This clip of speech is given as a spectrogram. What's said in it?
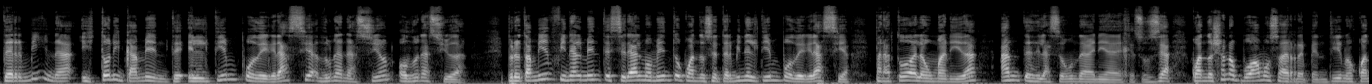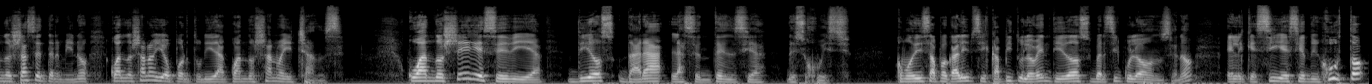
termina históricamente el tiempo de gracia de una nación o de una ciudad. Pero también finalmente será el momento cuando se termine el tiempo de gracia para toda la humanidad antes de la segunda venida de Jesús. O sea, cuando ya no podamos arrepentirnos, cuando ya se terminó, cuando ya no hay oportunidad, cuando ya no hay chance. Cuando llegue ese día, Dios dará la sentencia de su juicio. Como dice Apocalipsis capítulo 22, versículo 11, ¿no? El que sigue siendo injusto,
